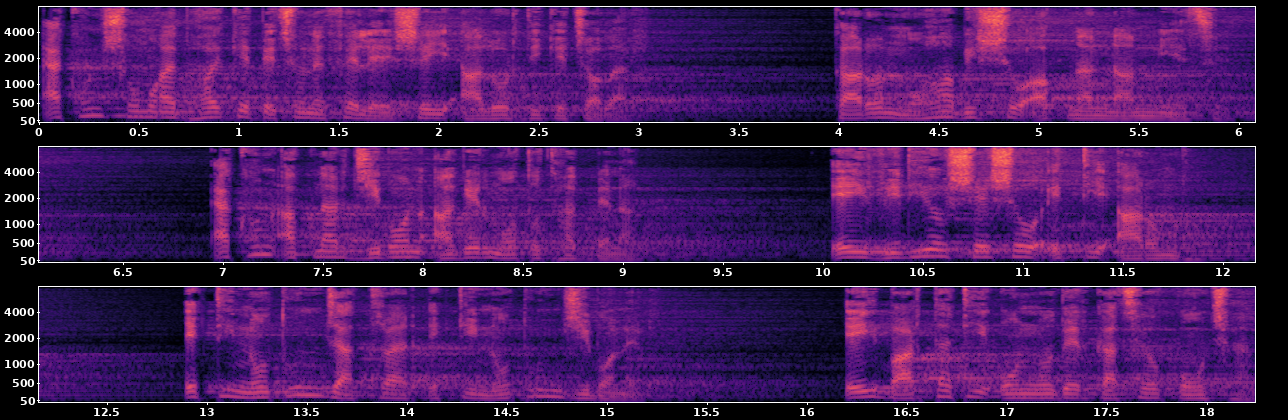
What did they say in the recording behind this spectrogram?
এখন সময় ভয়কে পেছনে ফেলে সেই আলোর দিকে চলার। কারণ মহাবিশ্ব আপনার নাম নিয়েছে। এখন আপনার জীবন আগের মতো থাকবে না। এই ভিডিও শেষও একটি আরম্ভ। একটি নতুন যাত্রার একটি নতুন জীবনের। এই বার্তাটি অন্যদের কাছেও পৌঁছান।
